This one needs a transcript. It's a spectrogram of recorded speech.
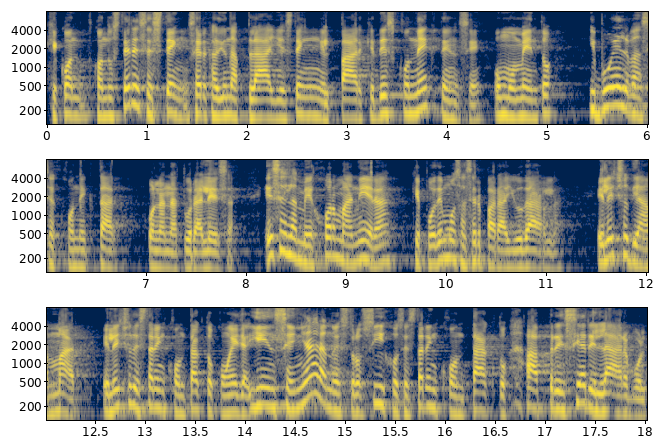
que cuando, ustedes estén cerca de una playa, estén en el parque, desconéctense un momento y vuélvanse a conectar con la naturaleza. Esa es la mejor manera que podemos hacer para ayudarla. El hecho de amar, el hecho de estar en contacto con ella y enseñar a nuestros hijos a estar en contacto, a apreciar el árbol,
